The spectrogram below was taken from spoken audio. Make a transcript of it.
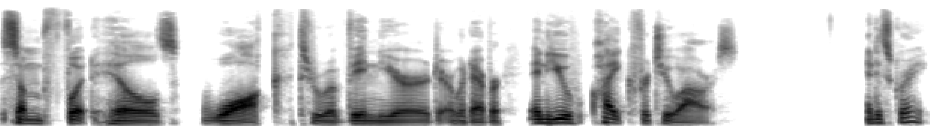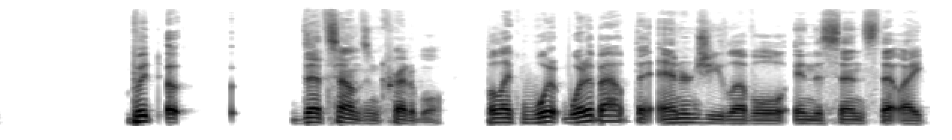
some foothills, walk through a vineyard or whatever, and you hike for two hours, and it's great. But uh, that sounds incredible. But like, what what about the energy level in the sense that like,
